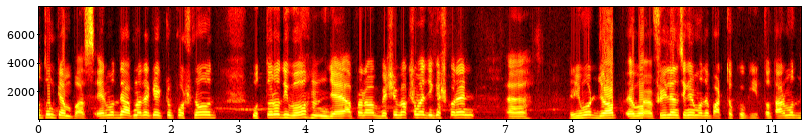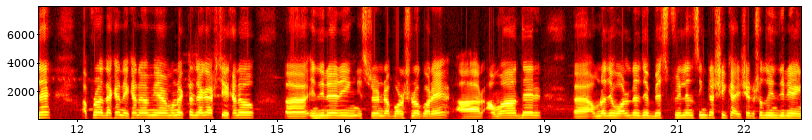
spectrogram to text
নতুন ক্যাম্পাস। এর মধ্যে আপনাদেরকে একটু প্রশ্ন, উত্তরও দিব, যে আপনারা বেশিরভাগ সময় জিজ্ঞেস করেন রিমোট জব এবং ফ্রিল্যান্সিংয়ের মধ্যে পার্থক্য কি? তো তার মধ্যে আপনারা দেখেন, এখানে আমি এমন একটা জায়গায় আসছি, এখানেও ইঞ্জিনিয়ারিং স্টুডেন্টরা পড়াশোনা করে। আর আমাদের আমরা যে ওয়ার্ল্ডের যে বেস্ট ফ্রিল্যান্সিংটা শিখাই, সেটা শুধু ইঞ্জিনিয়ারিং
